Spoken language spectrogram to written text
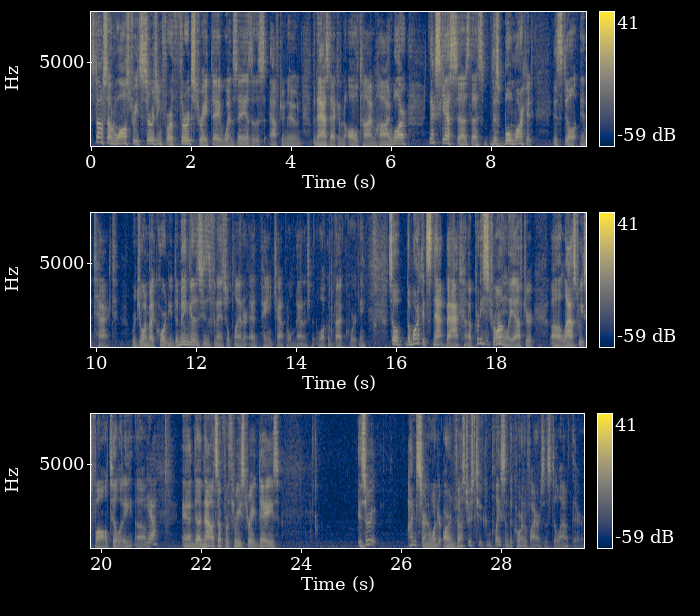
Stocks on Wall Street surging for a third straight day Wednesday as of this afternoon. The NASDAQ at an all-time high. Well, our next guest says that this bull market is still intact. We're joined by Courtney Dominguez. She's a financial planner at Payne Capital Management. Welcome back, Courtney. So the market snapped back uh, pretty mm-hmm. strongly mm -hmm. after uh, last week's volatility. Um, yeah. And uh, now it's up for three straight days. Is there, I'm starting to wonder, are investors too complacent? The coronavirus is still out there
